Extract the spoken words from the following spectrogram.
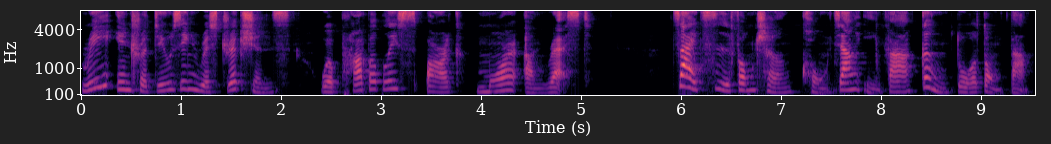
Reintroducing restrictions will probably spark more unrest. 再次封城恐将引发更多动荡。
